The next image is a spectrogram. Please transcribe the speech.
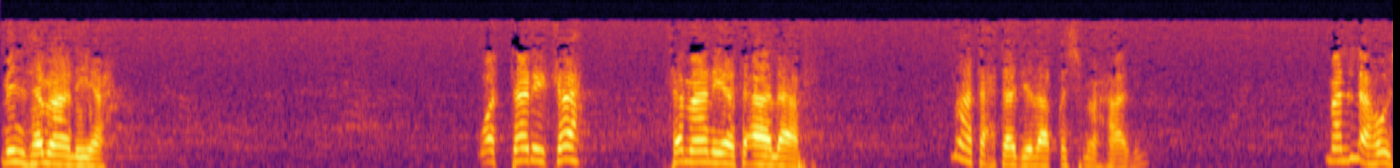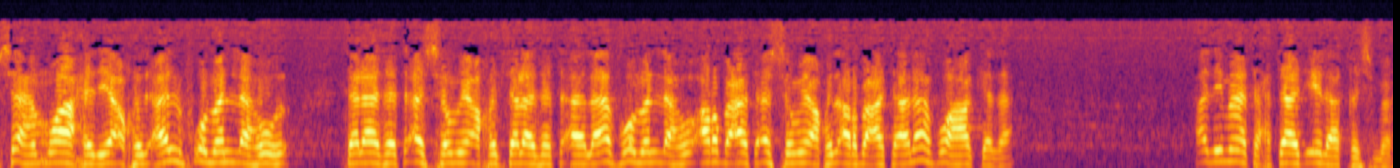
من ثمانية والتركة ثمانية آلاف. ما تحتاج إلى قسمة هذه. من له سهم واحد يأخذ ألف ومن له ثلاثة أسهم يأخذ ثلاثة آلاف ومن له أربعة أسهم يأخذ أربعة آلاف وهكذا. هذه ما تحتاج إلى قسمة.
